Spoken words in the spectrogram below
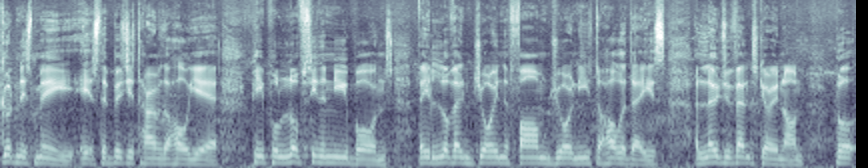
goodness me, it's the busiest time of the whole year. People love seeing the newborns. They love enjoying the farm during Easter holidays. a loads of events going on. But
